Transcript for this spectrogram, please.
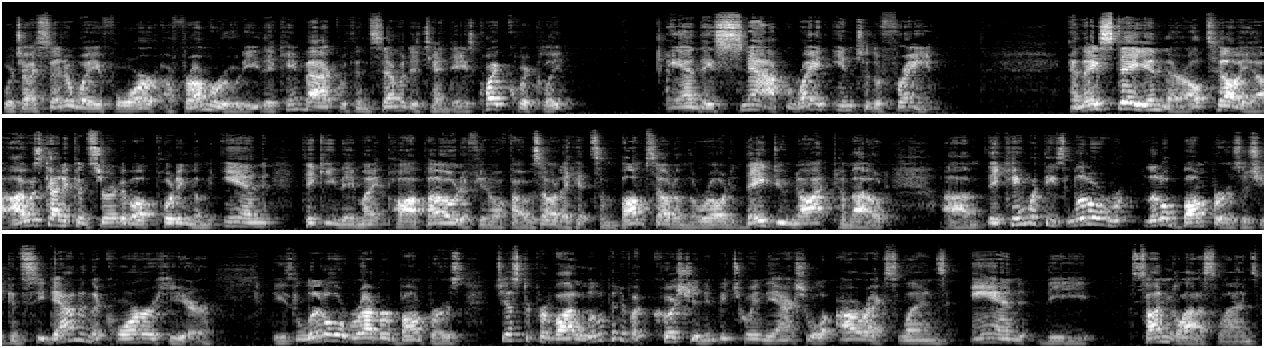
which I sent away for uh, from Rudy. They came back within seven to 10 days, quite quickly, and they snap right into the frame. And they stay in there, I'll tell you. I was kind of concerned about putting them in, thinking they might pop out. If, you know, if I was out, I hit some bumps out on the road. They do not come out. Um, they came with these little little bumpers, as you can see down in the corner here, these little rubber bumpers, just to provide a little bit of a cushion in between the actual RX lens and the sunglass lens,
